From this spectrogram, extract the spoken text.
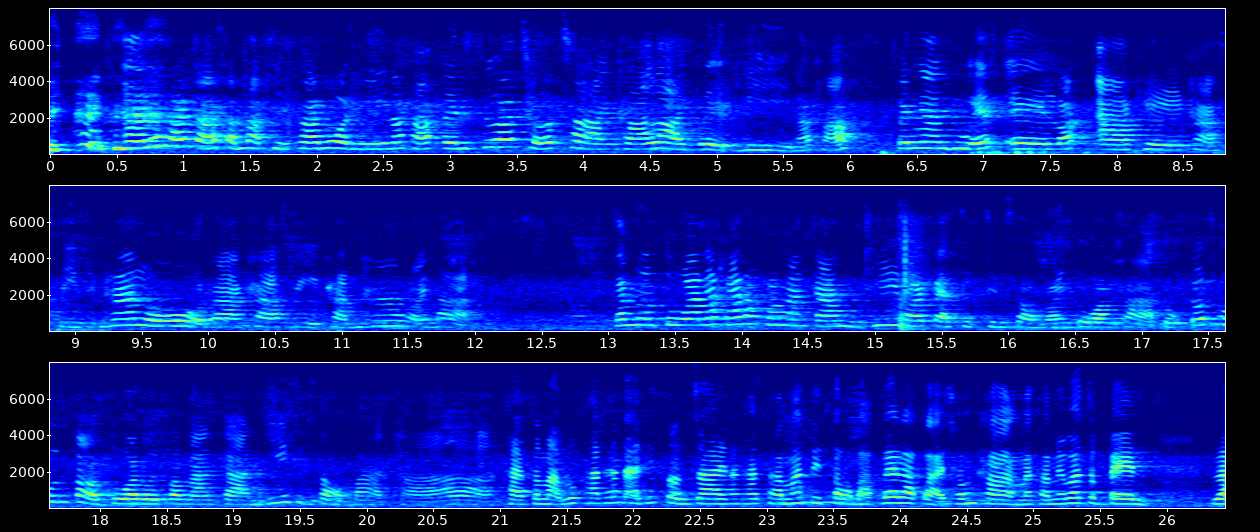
ดีอ่าลูกค้าจ๋าสำหรับสินค้าหมวดนี้นะคะ เป็นเสื้อเชิ้ตชายคล้าลายเกรด B นะคะ เป็นงาน USA ล็อต RK ค่ะ 45 โล ราคา 4,500 บาทจำนวนตัวนะคะเราประมาณการอยู่ที่ 180ถึง200 ตัวค่ะตกต้นทุนต่อตัวโดยประมาณการ 22 บาทค่ะ ค่ะสำหรับลูกค้าท่านใดที่สนใจนะคะ สามารถติดต่อบักได้หลากหลายช่องทางนะคะ ไม่ว่าจะเป็นไล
